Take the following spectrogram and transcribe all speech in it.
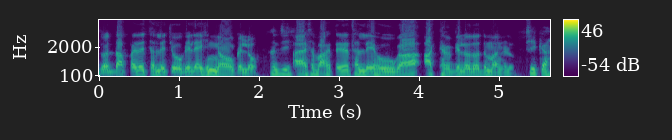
ਦੁੱਧ ਆਪਾਂ ਇਹਦੇ ਥੱਲੇ ਚੋ ਕੇ ਲਿਆਈ ਸੀ 9 ਕਿਲੋ। ਹਾਂਜੀ। ਇਸ ਵਕਤ ਇਹਦੇ ਥੱਲੇ ਹੋਊਗਾ 8 ਕਿਲੋ ਦੁੱਧ ਮੰਨ ਲਓ। ਠੀਕ ਆ।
